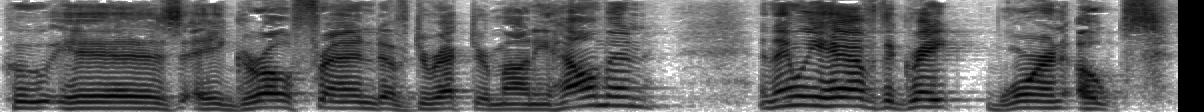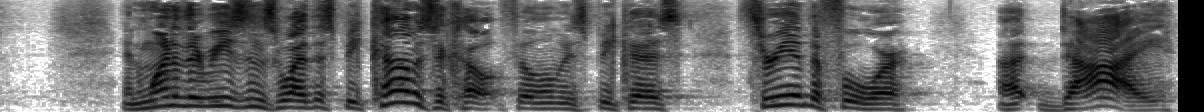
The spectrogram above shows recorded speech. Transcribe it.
who is a girlfriend of director Monte Hellman. And then we have the great Warren Oates. And one of the reasons why this becomes a cult film is because three of the four uh, die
